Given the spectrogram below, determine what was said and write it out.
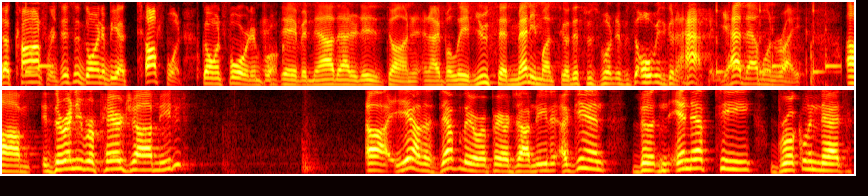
the conference. This is going to be a tough one going forward in Brooklyn. David, now that it is done, and I believe you said many months ago this was what it was always going to happen. You had that one right. Um, is there any repair job needed? Uh, yeah, there's definitely a repair job needed. Again, the NFT Brooklyn Nets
